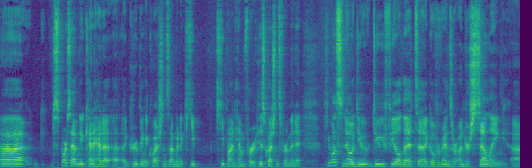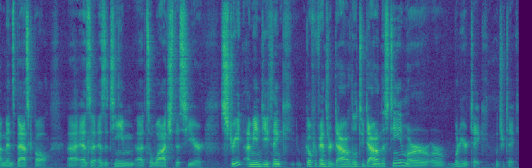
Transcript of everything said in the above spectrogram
Uh, Sports Avenue kind of had a, a, grouping of questions. I'm going to keep keep on him for his questions for a minute. He wants to know: Do do you feel that uh, Gopher fans are underselling uh, men's basketball uh, as a as a team uh, to watch this year? Street, I mean, do you think Gopher fans are down a little too down on this team, or or what are your take? What's your take?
